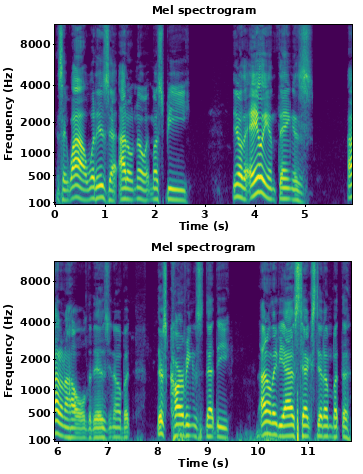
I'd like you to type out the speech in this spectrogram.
and say, wow, what is that? I don't know. It must be, you know, the alien thing is, I don't know how old it is, you know, but there's carvings that the, I don't think the Aztecs did them, but the,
